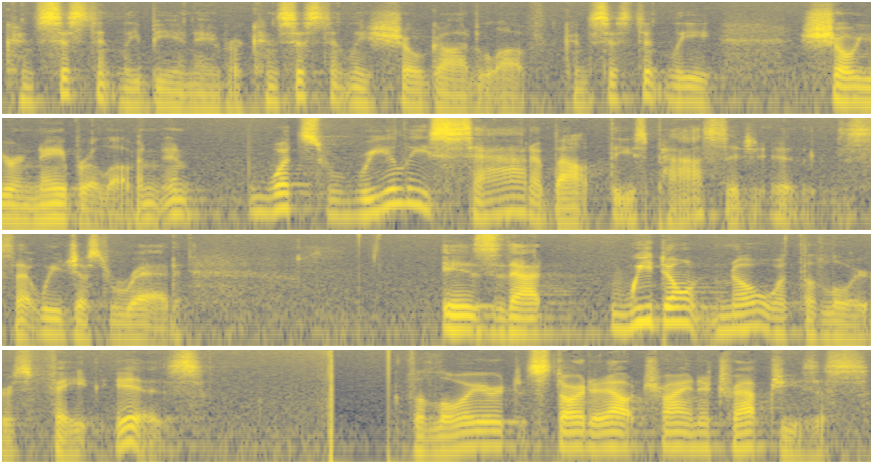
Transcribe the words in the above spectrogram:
Consistently be a neighbor, consistently show God love, consistently show your neighbor love. And, and what's really sad about these passages that we just read is that we don't know what the lawyer's fate is. The lawyer started out trying to trap Jesus.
